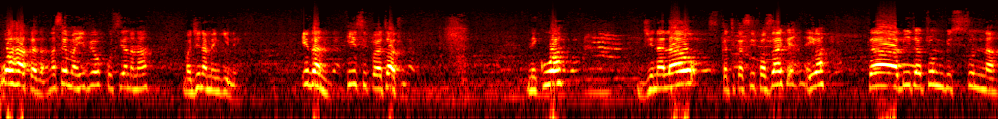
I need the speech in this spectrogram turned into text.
Wa hakadha nasema hivyo kuhusiana na majina mengine. Idhan hii sifa ya tatu ni kuwa jina lao katika sifa zake. Aiyo thabitatun bisunna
